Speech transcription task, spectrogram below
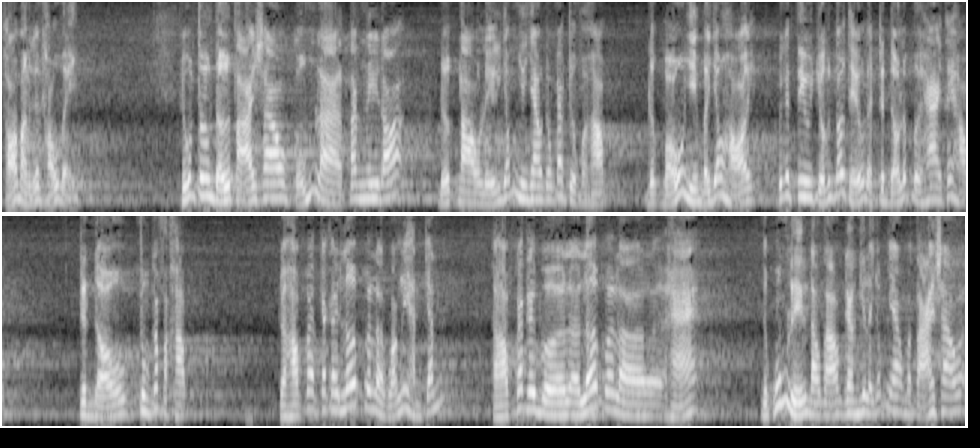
thỏa mãn được cái khẩu vị. Thì cũng tương tự tại sao cũng là tăng ni đó được đào luyện giống như nhau trong các trường Phật học, được bổ nhiệm bởi giáo hội với cái tiêu chuẩn tối thiểu là trình độ lớp 12 thế học, trình độ trung cấp Phật học. Rồi học các cái lớp đó là quản lý hành chánh, học các cái vừa là lớp đó là hạ, được huấn luyện đào tạo gần như là giống nhau. Mà tại sao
